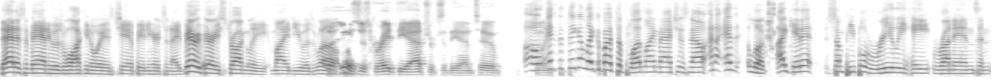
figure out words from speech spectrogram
that is a man who is walking away as champion here tonight. Very, very strongly, mind you, as well. It was just great theatrics at the end too. Oh, and the thing I like about the bloodline matches now, and, I, and look, I get it. Some people really hate run-ins and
